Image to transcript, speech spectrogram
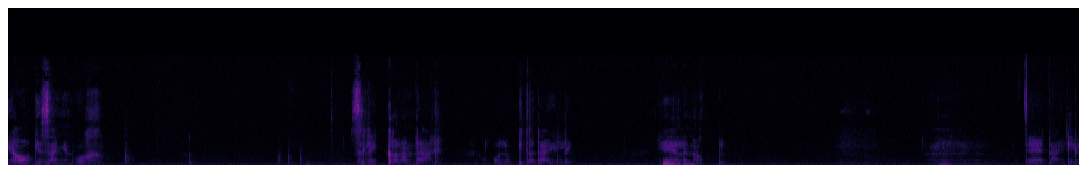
I hagesengen vår. Så ligger den der og lukter deilig natten. Mm, Det er deilig.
